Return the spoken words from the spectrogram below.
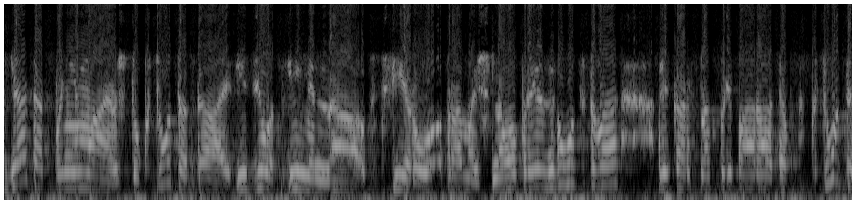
я так понимаю, что кто-то, да, идет именно в сферу промышленного производства, лекарственных препаратов. Кто-то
